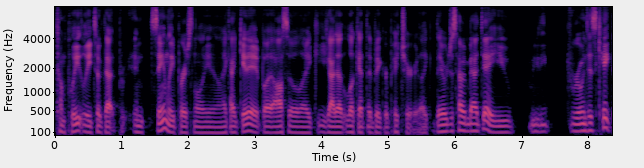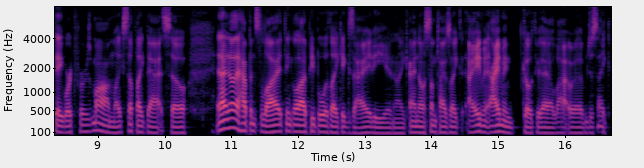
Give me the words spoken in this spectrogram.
completely took that insanely personally and like I get it, but also like you got to look at the bigger picture. Like they were just having a bad day. You, you ruined his cake. They worked for his mom, like stuff like that. So, and I know that happens a lot. I think a lot of people with like anxiety and like I know sometimes like I even I even go through that a lot where I'm just like,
